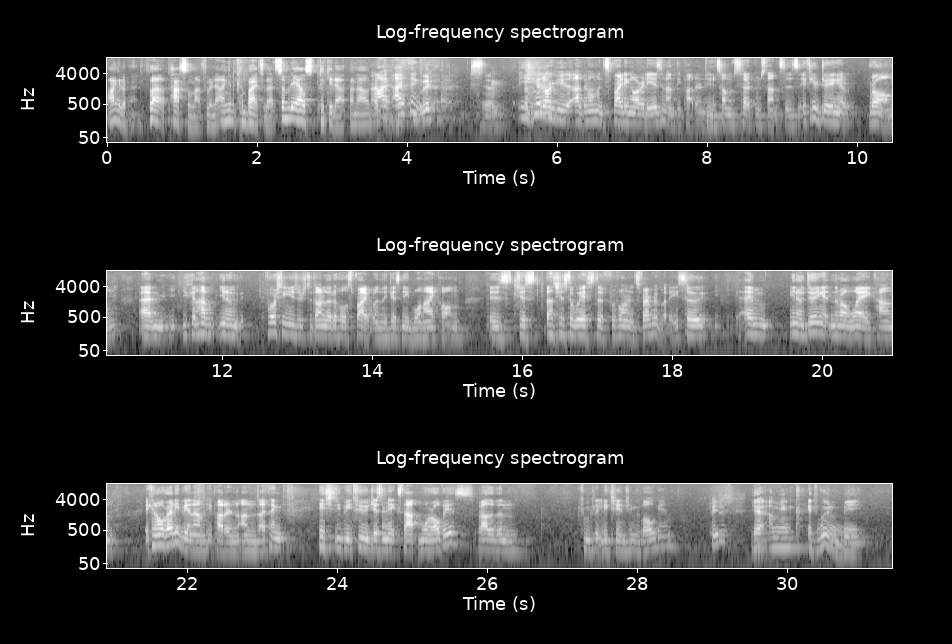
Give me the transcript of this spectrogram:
I'm going to pass on that for a minute. I'm going to come back to that. Somebody else pick it up, and I'll. I, I think Yeah. you could argue that at the moment spriting already is an anti-pattern in some circumstances. If you're doing it wrong, um, you can have, you know, forcing users to download a whole sprite when they just need one icon is just, that's just a waste of performance for everybody. So, um, you know, doing it in the wrong way can, it can already be an anti-pattern and I think HTTP2 just makes that more obvious rather than completely changing the ballgame. Peter? Yeah, I mean, it will be,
